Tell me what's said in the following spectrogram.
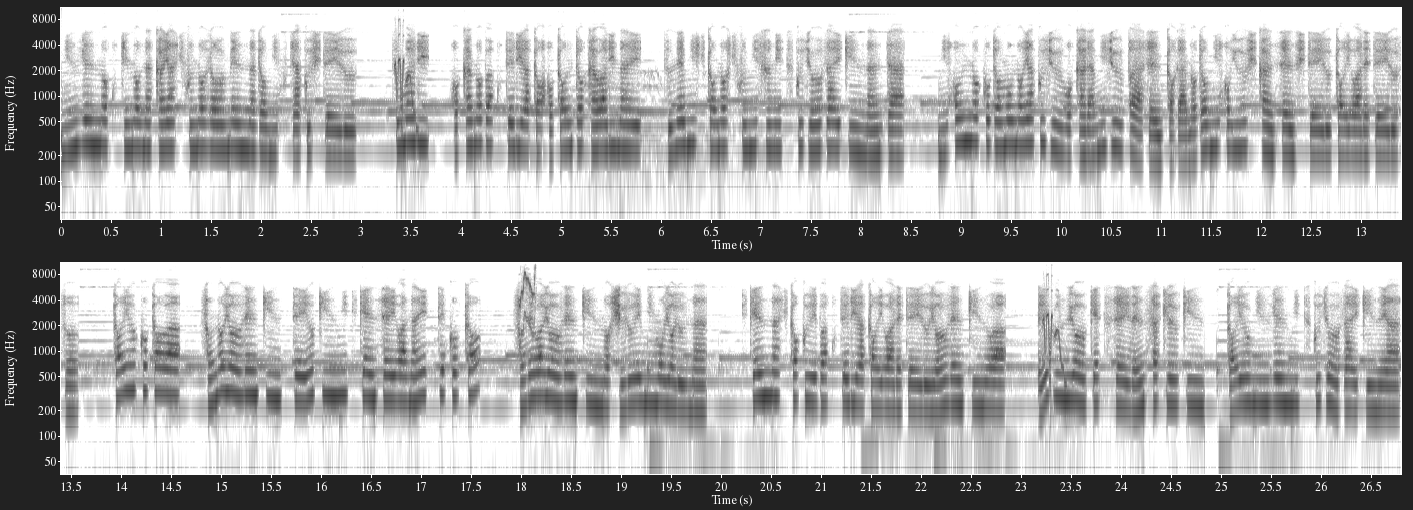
人間の口の中や皮膚の表面などに付着している。つまり、他のバクテリアとほとんど変わりない、常に人の皮膚に住み着く常在菌なんだ。日本の子供の約15から20%が喉に保有し感染していると言われているぞ。ということは、その溶連菌っていう菌に危険性はないってこと？それは溶連菌の種類にもよるな。危険な人食いバクテリアと言われている溶連菌は、A 分溶血性連鎖球菌という人間につく常在菌や、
